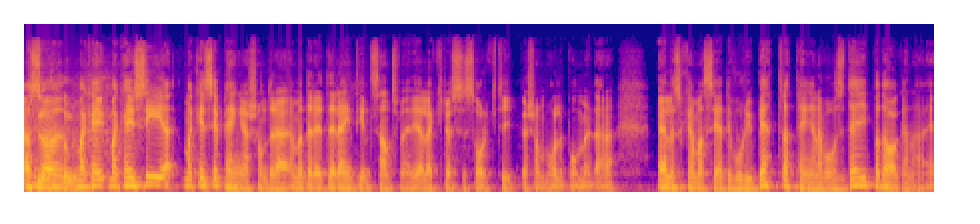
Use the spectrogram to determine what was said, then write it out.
alltså, man, kan ju, man, kan ju se, man kan se pengar som det där, men det, där- det där är inte intressant för mig, det gäller krössesorktyper som håller på med det där. Eller så kan man säga att det vore ju bättre att pengarna var hos dig på dagarna eh,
